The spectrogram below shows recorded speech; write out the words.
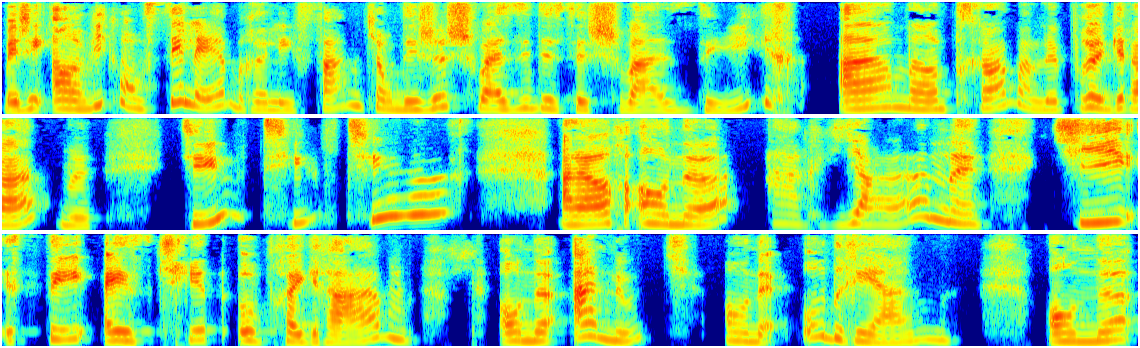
Mais j'ai envie qu'on célèbre les femmes qui ont déjà choisi de se choisir en entrant dans le programme. Tu, tu, tu. Alors, on a Ariane qui s'est inscrite au programme. On a Anouk, on a Audriane, on a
